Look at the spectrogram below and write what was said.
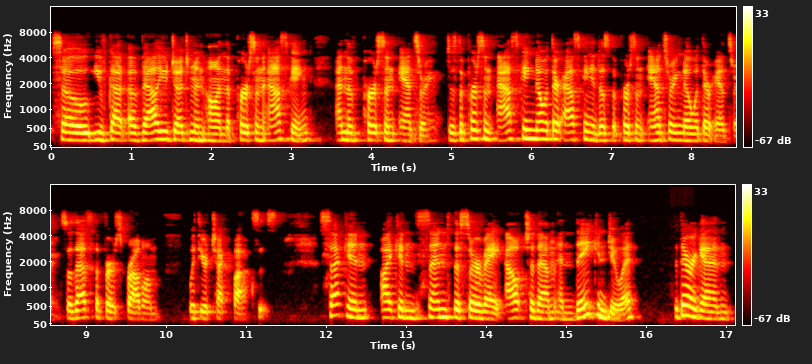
So you've got a value judgment on the person asking and the person answering. Does the person asking know what they're asking, and does the person answering know what they're answering? So that's the first problem with your check boxes. Second, I can send the survey out to them and they can do it. But there again,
